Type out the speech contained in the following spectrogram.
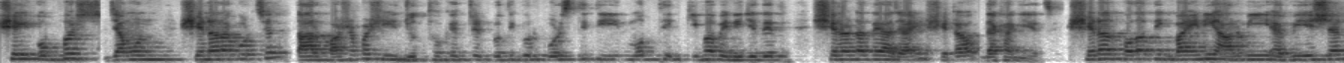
সেই অভ্যাস যেমন সেনারা করছেন, তার পাশাপাশি যুদ্ধক্ষেত্রের প্রতিকূল পরিস্থিতির মধ্যে কীভাবে নিজেদের সেরাটা দেয়া যায় সেটাও দেখা গিয়েছে। সেনার পদাতিক বাহিনী, army aviation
